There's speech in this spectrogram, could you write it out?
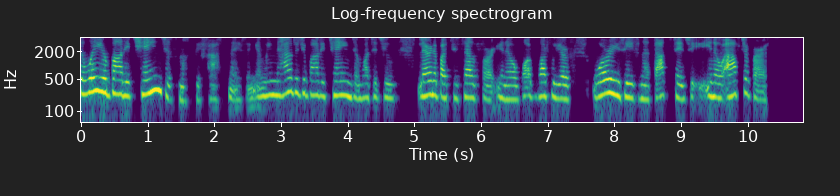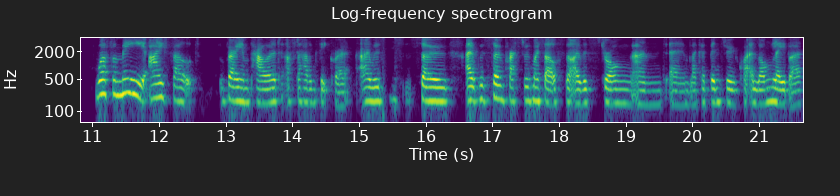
the way your body changes must be fascinating. I mean, how did your body change and what did you learn about yourself or, you know, what, what were your worries even at that stage, you know, after birth? Well, for me, I felt very empowered after having Fiachra. I was so I was so impressed with myself that I was strong and um, like I'd been through quite a long labour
